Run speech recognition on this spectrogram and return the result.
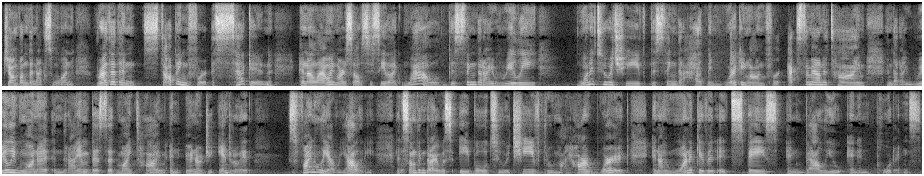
jump on the next one. Rather than stopping for a second and allowing ourselves to see, like, wow, this thing that I really wanted to achieve, this thing that I had been working on for X amount of time and that I really wanted and that I invested my time and energy into it is finally a reality. It's something that I was able to achieve through my hard work, and I want to give it its space and value and importance.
